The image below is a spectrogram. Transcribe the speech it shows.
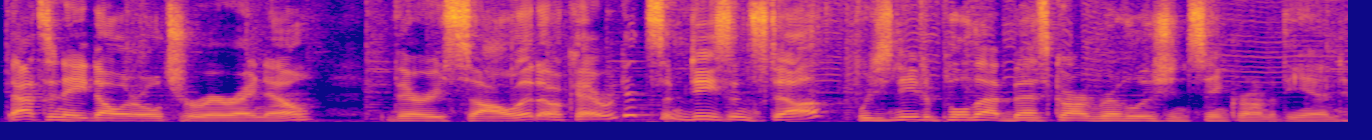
That's an $8 ultra rare right now. Very solid. Okay, we're getting some decent stuff. We just need to pull that best card Revolution Synchron at the end.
